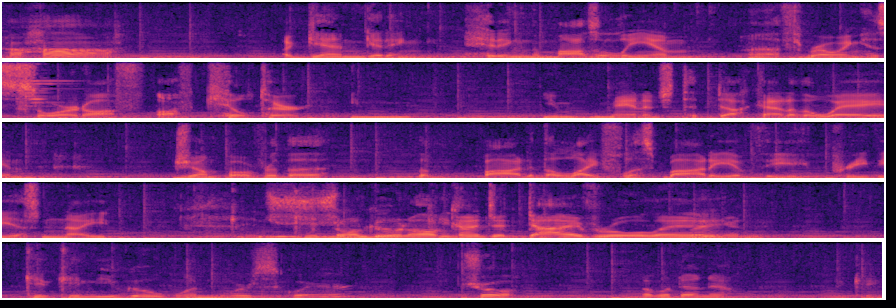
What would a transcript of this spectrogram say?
Haha. again, getting hitting the mausoleum, uh, throwing his sword off off kilter. You, you manage to duck out of the way and jump over the the body, the lifeless body of the previous knight. Can, so I'm doing all kinds of dive rolling Wait. and Can, can you go one more square? sure. How about down now? Okay.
